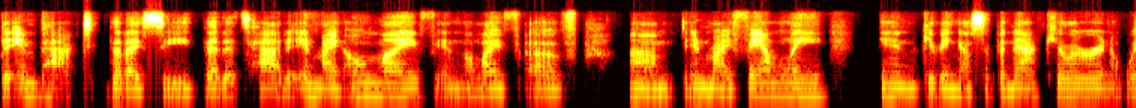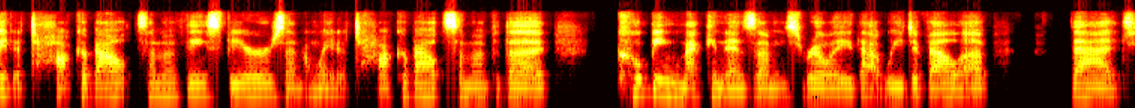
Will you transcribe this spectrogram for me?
the impact that I see that it's had in my own life, in the life of, um, in my family, in giving us a vernacular and a way to talk about some of these fears and a way to talk about some of the coping mechanisms, really, that we develop that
